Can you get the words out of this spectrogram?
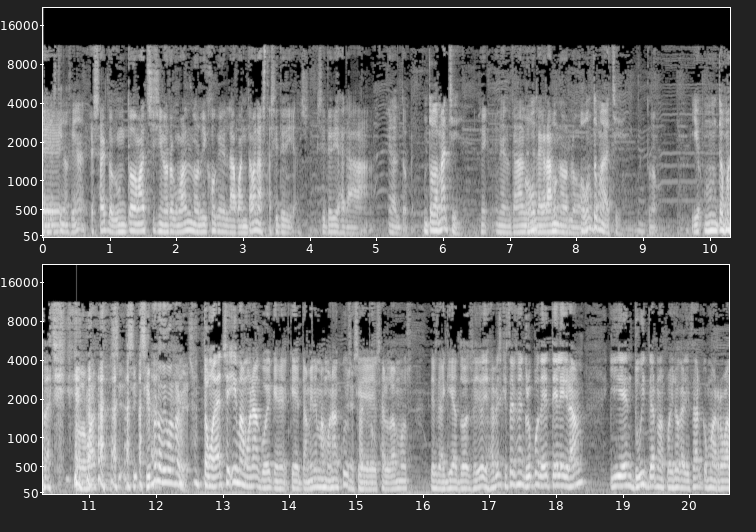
Eh, destino final. Exacto, que un Todomachi, si no recuerdo mal, nos dijo que la aguantaban hasta 7 días. 7 días era, era el tope. Un Todomachi. Sí, en el canal O de un, Telegram o- nos lo... o un Tomodachi. no. Y un Tomodachi. Todomachi. Sí, sí, siempre lo digo al revés. Tomodachi y Mamonaco, eh, que, que también es Mamonacus, que saludamos desde aquí a todos ellos. Ya sabéis que estáis en el grupo de Telegram y en Twitter nos podéis localizar como arroba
